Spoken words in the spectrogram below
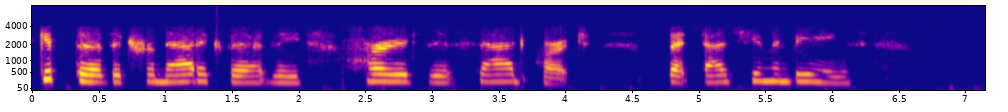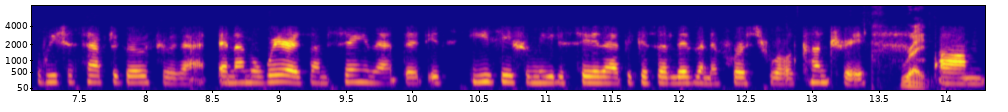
skip the the traumatic, the the hard, the sad part but as human beings, we just have to go through that. And I'm aware as I'm saying that that it's easy for me to say that because I live in a first world country. Right. Um,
